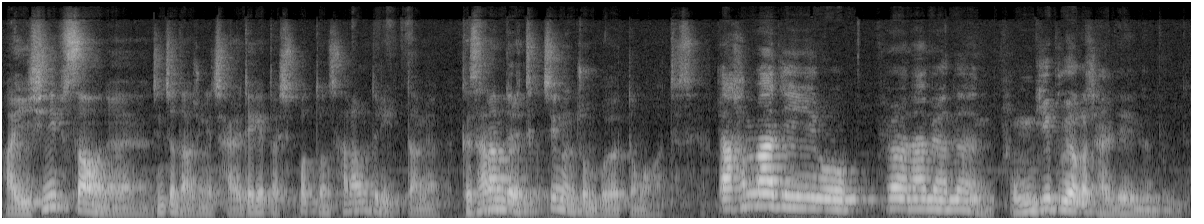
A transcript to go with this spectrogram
아 이 신입사원은 진짜 나중에 잘 되겠다 싶었던 사람들이 있다면 그 사람들의 특징은 좀 뭐였던 것 같으세요? 딱 한마디로 표현하면은 동기부여가 잘 돼 있는 분들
